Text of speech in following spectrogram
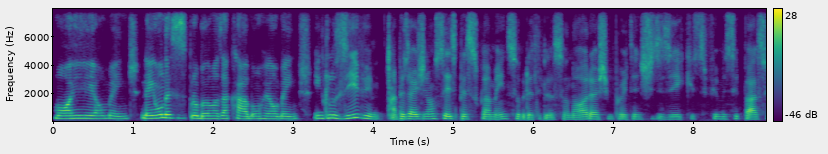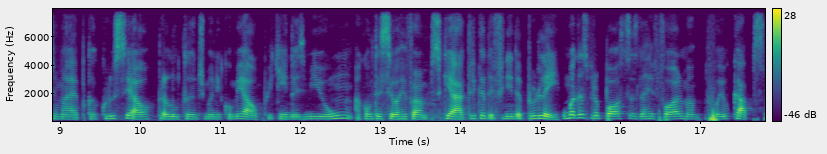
morre realmente. Nenhum desses problemas acabam realmente. Inclusive, apesar de não ser especificamente sobre a trilha sonora, acho importante dizer que esse filme se passa em uma época crucial para a luta antimanicomial, porque em 2001 aconteceu aconteceu a reforma psiquiátrica definida por lei. Uma das propostas da reforma foi o CAPS,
